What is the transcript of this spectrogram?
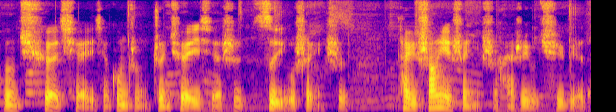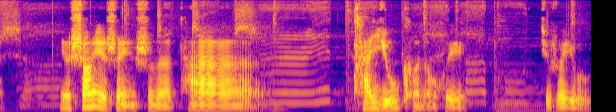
更确切一些、更准准确一些是自由摄影师，他与商业摄影师还是有区别的。因为商业摄影师呢，他他有可能会就说有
